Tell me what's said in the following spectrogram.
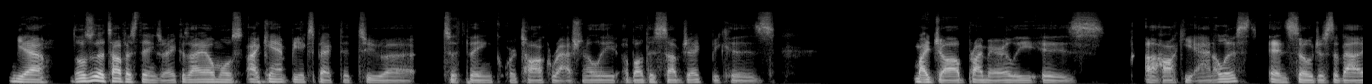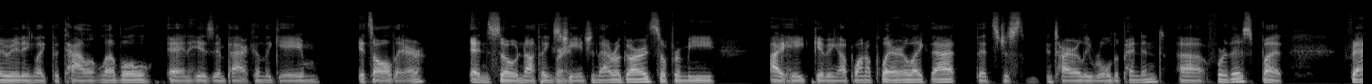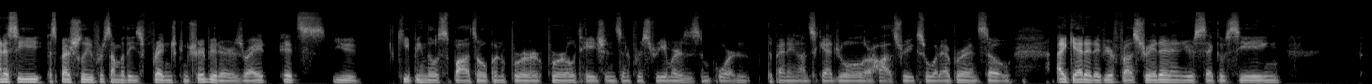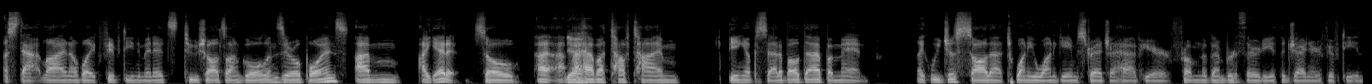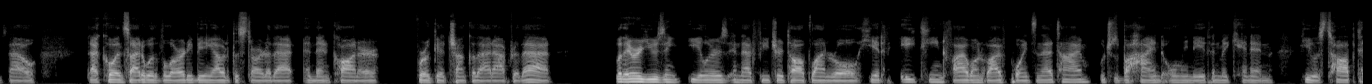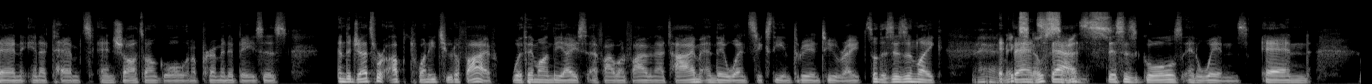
Yeah, those are the toughest things, right? Because I almost I can't be expected to uh to think or talk rationally about this subject because my job primarily is a hockey analyst and so just evaluating like the talent level and his impact on the game it's all there and so nothing's right. changed in that regard so for me i hate giving up on a player like that that's just entirely role dependent uh, for this but fantasy especially for some of these fringe contributors right it's you keeping those spots open for for rotations and for streamers is important depending on schedule or hot streaks or whatever and so i get it if you're frustrated and you're sick of seeing a stat line of like 15 minutes, two shots on goal and zero points, I'm I get it. So I, yeah. I have a tough time being upset about that. But man, like we just saw that 21 game stretch I have here from November 30th to January 15th. Now that coincided with Vilardi being out at the start of that, and then Connor for a good chunk of that after that but they were using Ehlers in that feature top line role. He had 18 five on five points in that time, which was behind only Nathan MacKinnon. He was top 10 in attempts and shots on goal on a permanent basis. And the Jets were up 22 to 5 with him on the ice at 5 on 5 in that time. And they went 60 and 3 and 2, right? So this isn't like Man, advanced no stats. Sense. This is goals and wins. And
